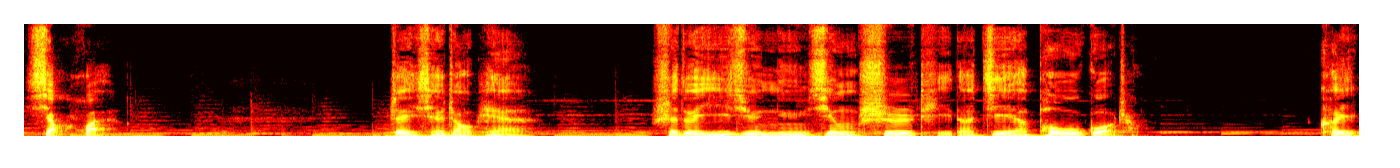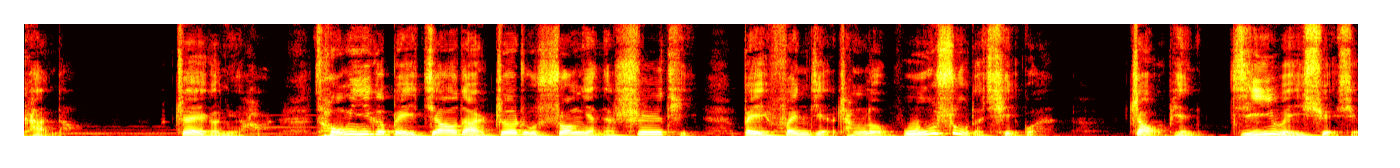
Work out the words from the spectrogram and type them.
吓坏了。这些照片是对一具女性尸体的解剖过程。可以看到，这个女孩从一个被胶带遮住双眼的尸体，被分解成了无数的器官。照片极为血腥，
